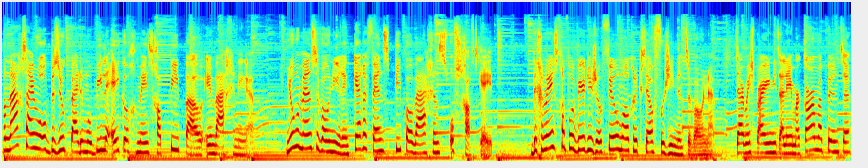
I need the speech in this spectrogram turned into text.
Vandaag zijn we op bezoek bij de mobiele ecogemeenschap Piepau in Wageningen. Jonge mensen wonen hier in caravans, piepauwagens of schaftkeet. De gemeenschap probeert hier zoveel mogelijk zelfvoorzienend te wonen. Daarmee spaar je niet alleen maar karmapunten,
